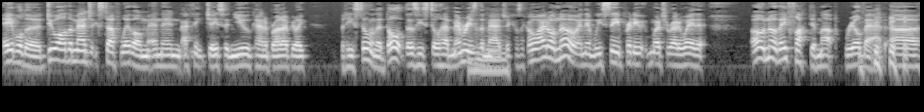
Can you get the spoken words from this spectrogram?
able to do all the magic stuff with them." And then I think Jason, you kind of brought up, you're like, "But he's still an adult. Does he still have memories of the magic?" I was like, "Oh, I don't know." And then we see pretty much right away that, oh no, they fucked him up real bad. Uh,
